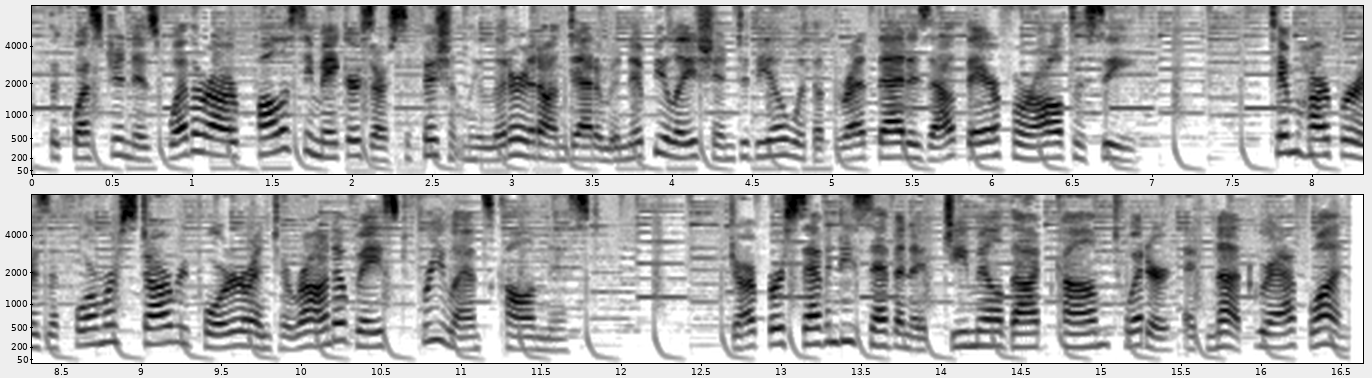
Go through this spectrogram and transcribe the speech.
The question is whether our policymakers are sufficiently literate on data manipulation to deal with a threat that is out there for all to see. Tim Harper is a former Star reporter and Toronto-based freelance columnist. Jarper77 at gmail.com Twitter, at NutGraph1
